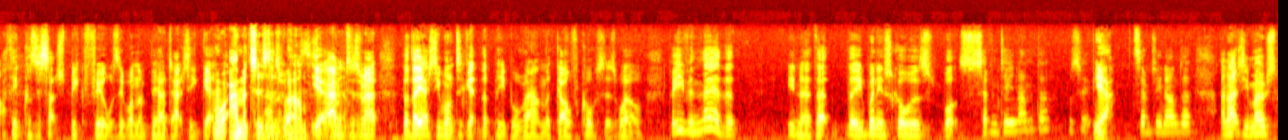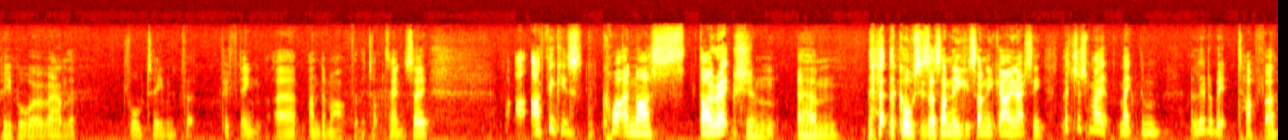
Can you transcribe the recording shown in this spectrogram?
I think, because it's such big fields, they want to be able to actually get Well, amateurs as well. yeah amateurs around, but they actually want to get the people around the golf course as well. But even there, the you know that the winning score was what seventeen under was it? Yeah. seventeen under, and actually most people were around the fourteen, f- fifteen uh, under mark for the top ten. So I, I think it's quite a nice direction. Um, that the courses are suddenly suddenly going. Actually, let's just make make them a little bit tougher.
